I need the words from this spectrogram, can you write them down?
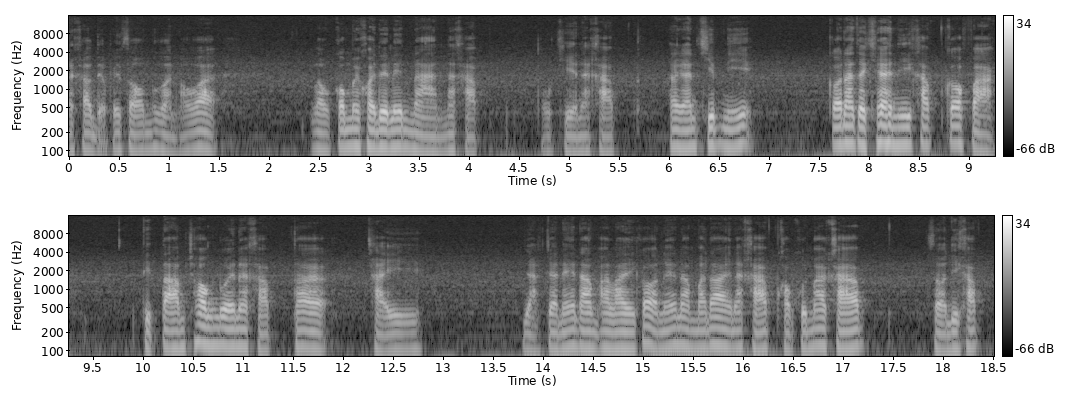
นะครับ เดี๋ยวไปซ้อมมาก่อนเพราะว่า เราก็ไม่ค่อยได้เล่นนานนะครับ โอเคนะครับถ้างั้นคลิปนี้ก็น่าจะแค่นี้ครับ ก็ฝากติดตามช่องด้วยนะครับ ถ้าใคร อยากจะแนะนำอะไรก็แนะนำมาได้นะครับ ขอบคุณมากครับ สวัสดีครับ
